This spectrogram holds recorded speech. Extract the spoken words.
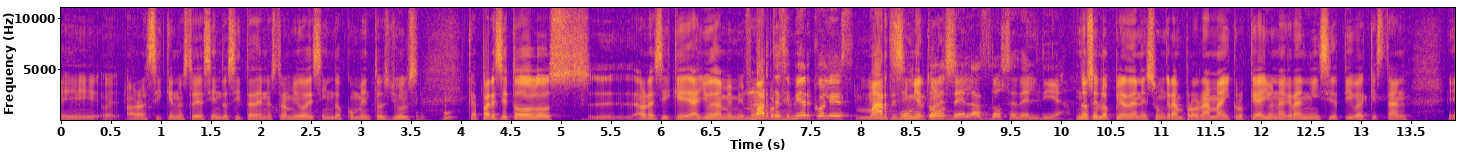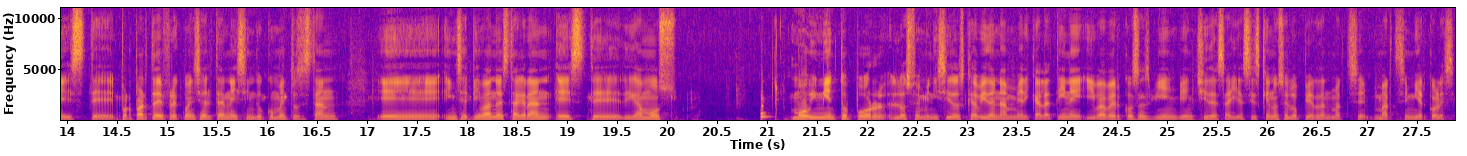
eh, ahora sí que no estoy haciendo cita de nuestro amigo de Sin Documentos, Jules, que aparece todos los... Eh, ahora sí que ayúdame, mi Martes y miércoles. Martes y miércoles. De las 12 del día. No se lo pierdan, es un gran programa y creo que hay una gran iniciativa que están, este, por parte de Frecuencia Alterna y Sin Documentos, están eh, incentivando esta gran, este, digamos, movimiento por los feminicidios que ha habido en América Latina y va a haber cosas bien, bien chidas ahí, así es que no se lo pierdan martes, y miércoles.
